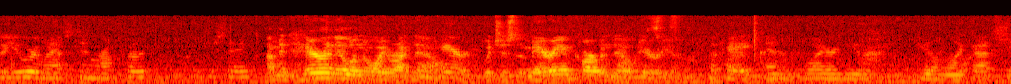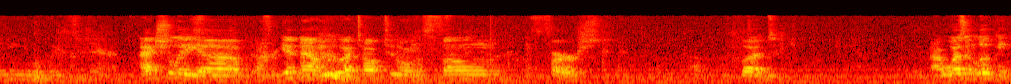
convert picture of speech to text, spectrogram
So you were last in Rockford, did you say? I'm in Herrin, Illinois right now, Herrin. which is the Marion Carbondale area. Okay, and why are you feeling like God's leading you away from there? Actually, uh, I forget now who I talked to on the phone first, but I wasn't looking.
